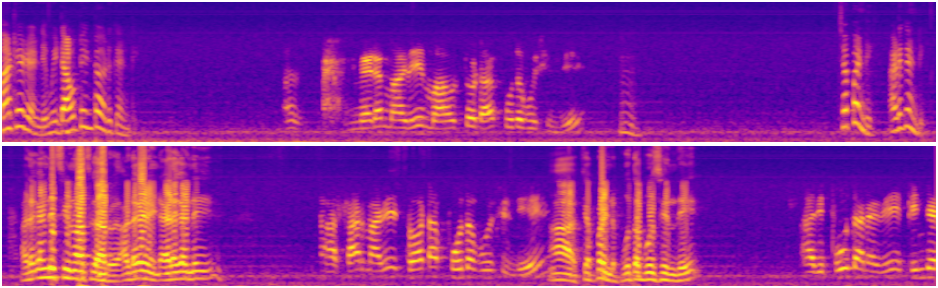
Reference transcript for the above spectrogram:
మాట్లాడండి. మీ డౌట్ ఏంటో అడగండి. మేడం మాది మా తోట పూత పూసింది. చెప్పండి అడగండి. అడగండి శ్రీనివాస్ గారు అడగండి అడగండి. ఆ, సార్ మాది తోట పూత పూసింది. ఆ, చెప్పండి పూత పూసింది. అది పూత అనేది పిందె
